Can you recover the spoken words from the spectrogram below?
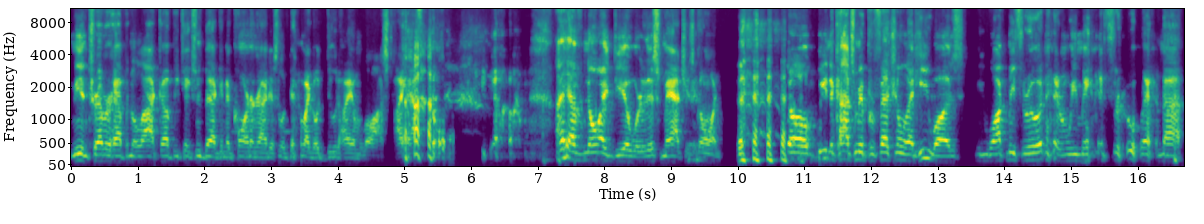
me and Trevor happen to lock up. He takes me back in the corner and I just looked at him. I go, dude, I am lost. I have no, I have no idea where this match is going. so being the consummate professional that he was, he walked me through it and we made it through. And uh,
